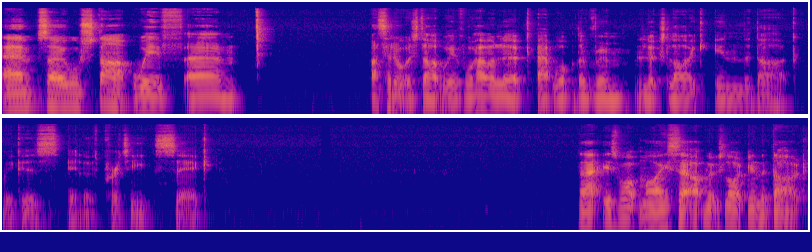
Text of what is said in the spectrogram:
Um, so we'll start with. Um, I'll tell you what we'll start with. We'll have a look at what the room looks like in the dark because it looks pretty sick. That is what my setup looks like in the dark.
